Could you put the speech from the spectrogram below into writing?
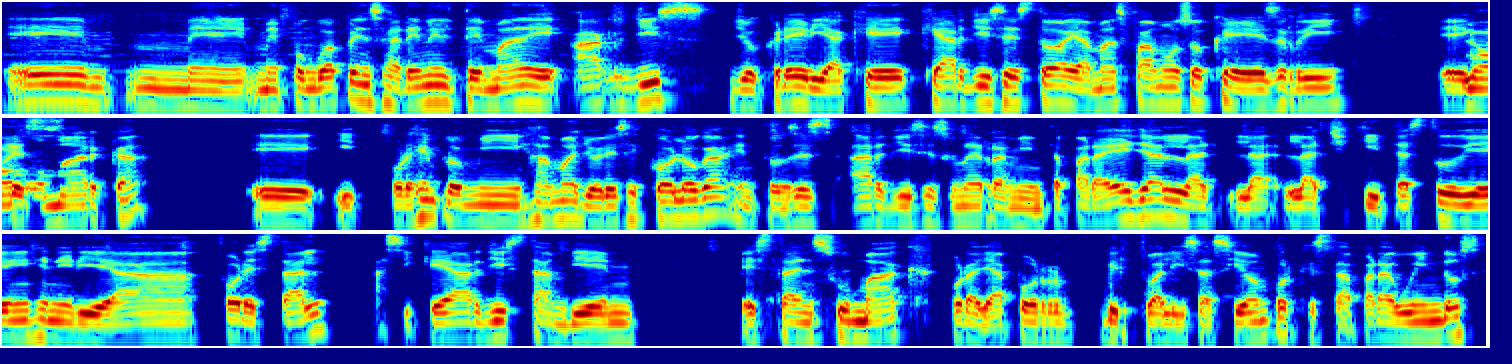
eh, me, me, pongo a pensar en el tema de Argis. Yo creería que, que Argis es todavía más famoso que Esri eh, como es. marca. Eh, y, por ejemplo, mi hija mayor es ecóloga, entonces Argis es una herramienta para ella. La, la, la chiquita estudia ingeniería forestal, así que Argis también está en su Mac por allá por virtualización porque está para Windows.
